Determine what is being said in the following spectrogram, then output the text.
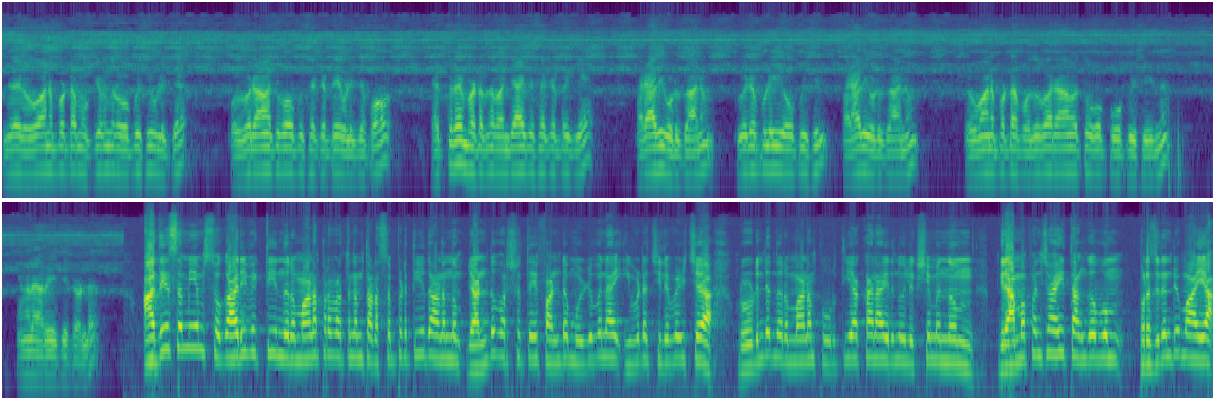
ഇന്നലെ ബഹുമാനപ്പെട്ട മുഖ്യമന്ത്രി ഓഫീസിൽ വിളിച്ച് പൊതുമരാമത്ത് വകുപ്പ് സെക്രട്ടറിയെ വിളിച്ചപ്പോൾ എത്രയും പെട്ടെന്ന് പഞ്ചായത്ത് സെക്രട്ടറിക്ക് പരാതി കൊടുക്കാനും പീഡപ്പുള്ളി ഓഫീസിൽ പരാതി കൊടുക്കാനും ബഹുമാനപ്പെട്ട പൊതുമരാമത്ത് വകുപ്പ് ഓഫീസിൽ നിന്ന് ഞങ്ങളെ അറിയിച്ചിട്ടുണ്ട്. അതേസമയം സ്വകാര്യ വ്യക്തി നിർമ്മാണ പ്രവർത്തനം തടസ്സപ്പെടുത്തിയതാണെന്നും രണ്ടു വർഷത്തെ ഫണ്ട് മുഴുവനായി ഇവിടെ ചിലവഴിച്ച റോഡിന്റെ നിർമ്മാണം പൂർത്തിയാക്കാനായിരുന്നു ലക്ഷ്യമെന്നും ഗ്രാമപഞ്ചായത്ത് അംഗവും പ്രസിഡന്റുമായ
